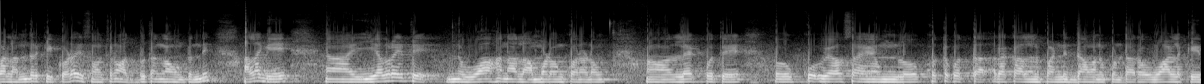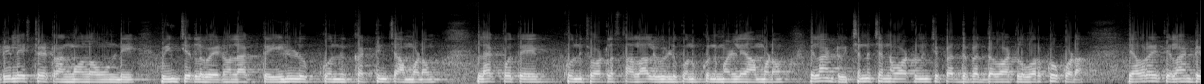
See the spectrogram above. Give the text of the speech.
వాళ్ళందరికీ కూడా ఈ సంవత్సరం అద్భుతంగా ఉంటుంది. అలాగే ఎవరైతే వాహనాలు అమ్మడం కొనడం లేక లేకపోతే వ్యవసాయంలో కొత్త కొత్త రకాలను పండిద్దాం అనుకుంటారో వాళ్ళకి రియల్ ఎస్టేట్ రంగంలో ఉండి వెంచర్లు వేయడం లేకపోతే ఇళ్ళు కొన్ని కట్టించి అమ్మడం లేకపోతే కొన్ని చోట్ల స్థలాలు వీళ్ళు కొనుక్కొని మళ్ళీ అమ్మడం ఇలాంటివి చిన్న చిన్న వాటి నుంచి పెద్ద పెద్ద వాటి వరకు కూడా ఎవరైతే ఇలాంటి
